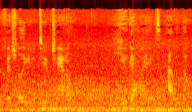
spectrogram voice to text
official YouTube channel. You guys have a good.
